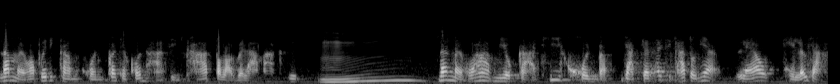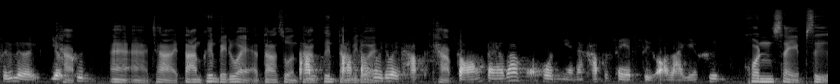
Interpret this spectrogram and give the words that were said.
นั่นหมายว่าพฤติกรรมคนก็จะค้นหาสินค้าตลอดเวลามากขึ้นอืมนั่นหมายความว่ามีโอกาสที่คนแบบอยากจะได้สินค้าตัวเนี้ยแล้วเห็นแล้วอยากซื้อเลยเยอะครับขึ้น อ่าอ่าใช่ ตามขึ้นไปด้วยอัตราส่วนตามขึ้นตามไปด้วยด้วยด้วยครับครับสองแปลว่าคนเนี่ยนะครับเสพสื่อออนไลน์เยอะขึ้น คนเสพสื่อ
